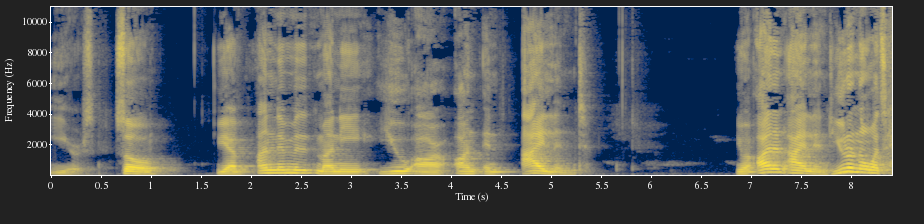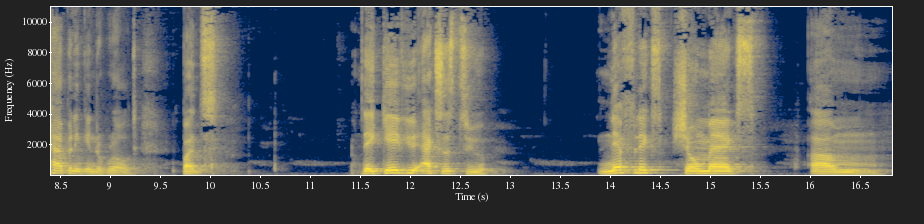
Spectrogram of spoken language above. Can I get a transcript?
years. So you have unlimited money, you are on an island you're on an island. You don't know what's happening in the world, but they gave you access to Netflix, Showmax, um,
